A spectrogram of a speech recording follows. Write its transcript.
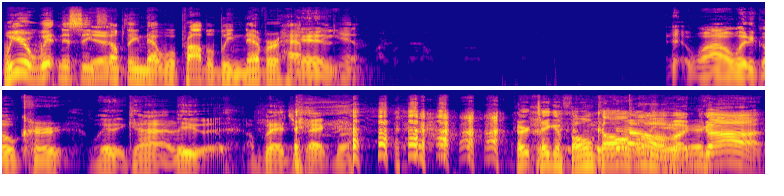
We are witnessing Yeah. something that will probably never happen And- again. Eh, wow, way to go, Kurt. Way to golly. I'm glad you're back, bro. Kurt taking phone calls. on the oh my. God.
